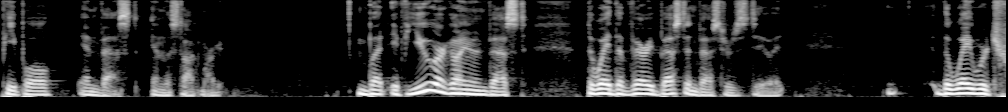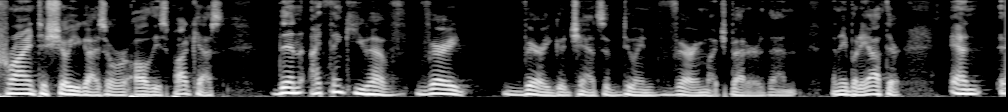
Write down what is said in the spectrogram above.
people invest in the stock market. But if you are going to invest the way the very best investors do it, the way we're trying to show you guys over all these podcasts, then I think you have very, very good chance of doing very much better than anybody out there and uh,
